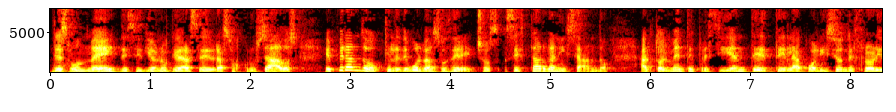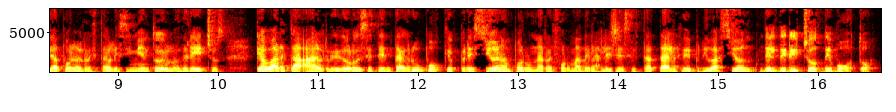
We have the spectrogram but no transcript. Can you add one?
Desmond Meade decidió no quedarse de brazos cruzados, esperando que le devuelvan sus derechos. Se está organizando. Actualmente es presidente de la Coalición de Florida por el Restablecimiento de los Derechos, que abarca a alrededor de 70 grupos que presionan por una reforma de las leyes estatales de privación del derecho de voto.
